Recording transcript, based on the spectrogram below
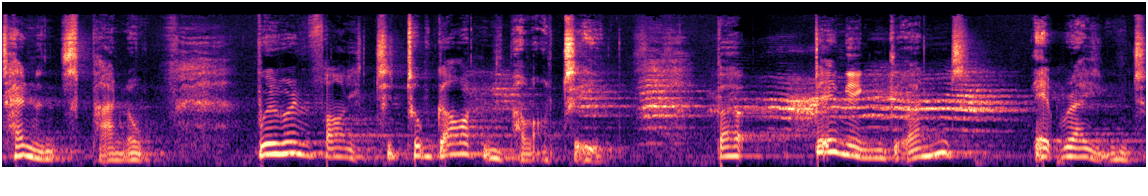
tenants panel. We were invited to a garden party, but being England, it rained.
